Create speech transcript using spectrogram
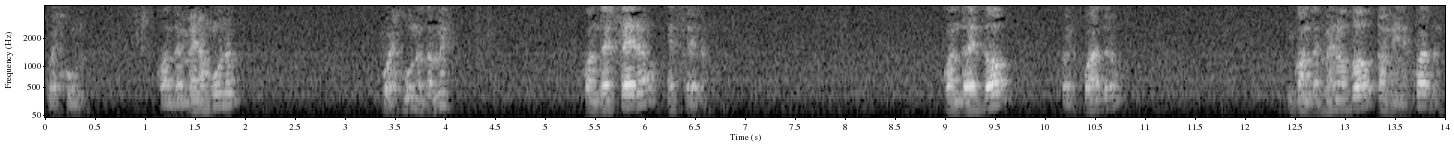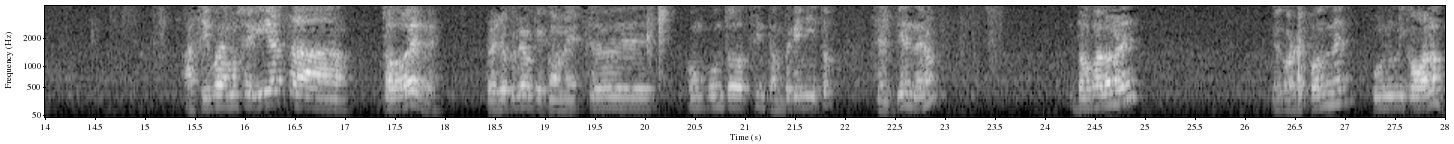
pues 1. Cuando es menos 1, pues 1 también. Cuando es 0, es 0. Cuando es 2, pues 4. Y cuando es menos 2, también es 4. Así podemos seguir hasta todo R. Pero yo creo que con este conjunto sin tan pequeñito se entiende, ¿no? Dos valores le corresponde un único valor.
